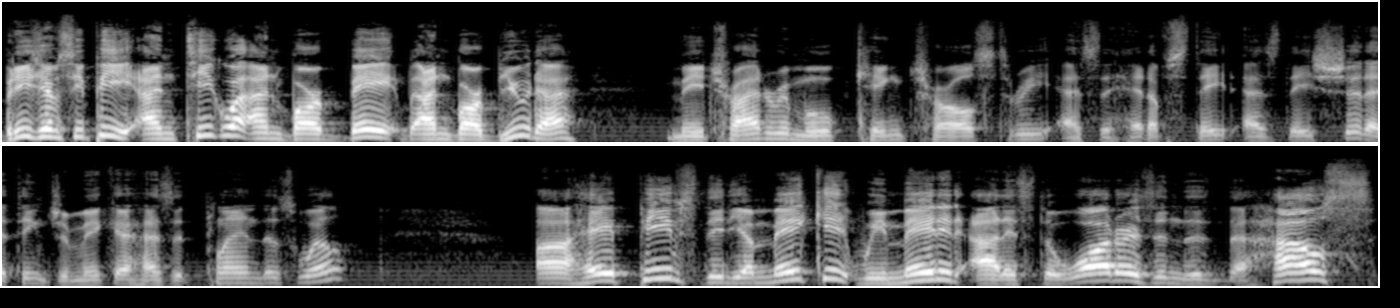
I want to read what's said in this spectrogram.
British MCP, Antigua and, Barba- and Barbuda may try to remove King Charles III as the head of state, as they should. I think Jamaica has it planned as well. Uh, hey, peeps, did you make it? We made it. Alice the Waters in the, the house.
